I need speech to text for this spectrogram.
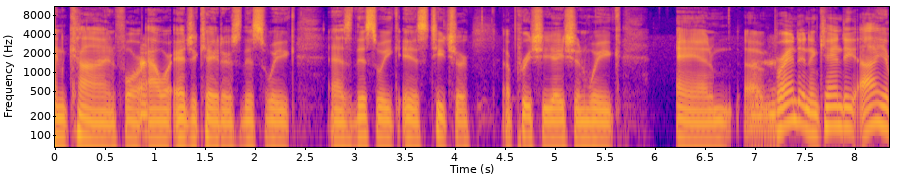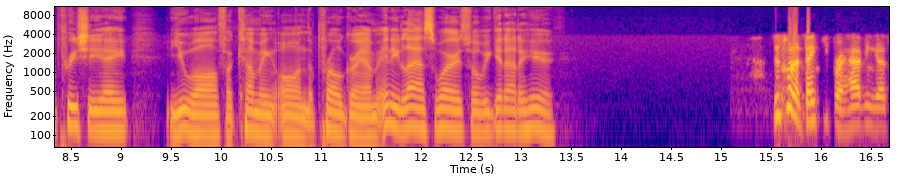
and kind for Mhm. our educators this week, as this week is Teacher Appreciation Week. And uh, Mhm. Brandon and Kandi, I appreciate you all for coming on the program. Any last words before we get out of here? Just want to thank you for having us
